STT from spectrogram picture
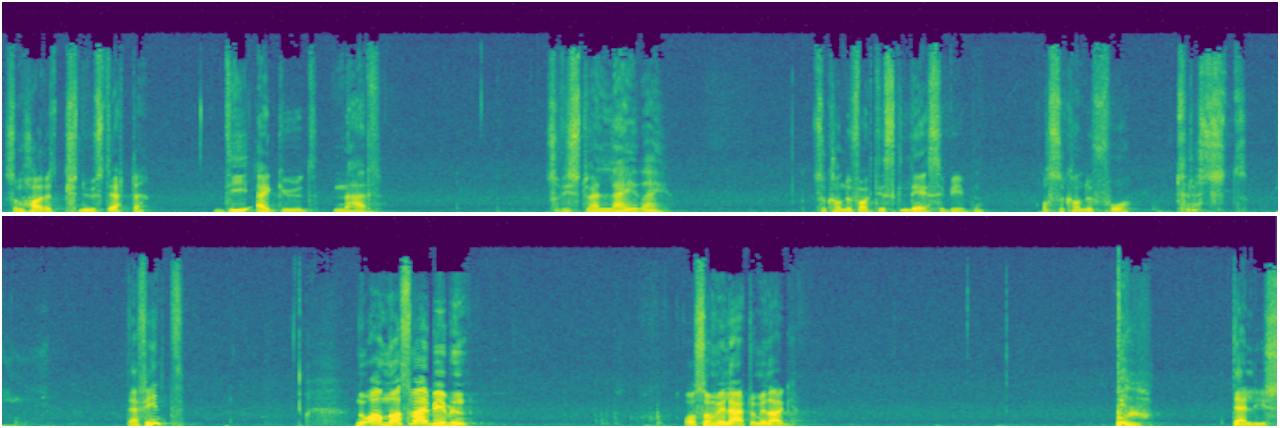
som har et knust hjerte, de er Gud nær. Så hvis du er lei deg, så kan du faktisk lese Bibelen, og så kan du få trøst. Det er fint. Noe annet som er i Bibelen, og som vi lærte om i dag, det er lys.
